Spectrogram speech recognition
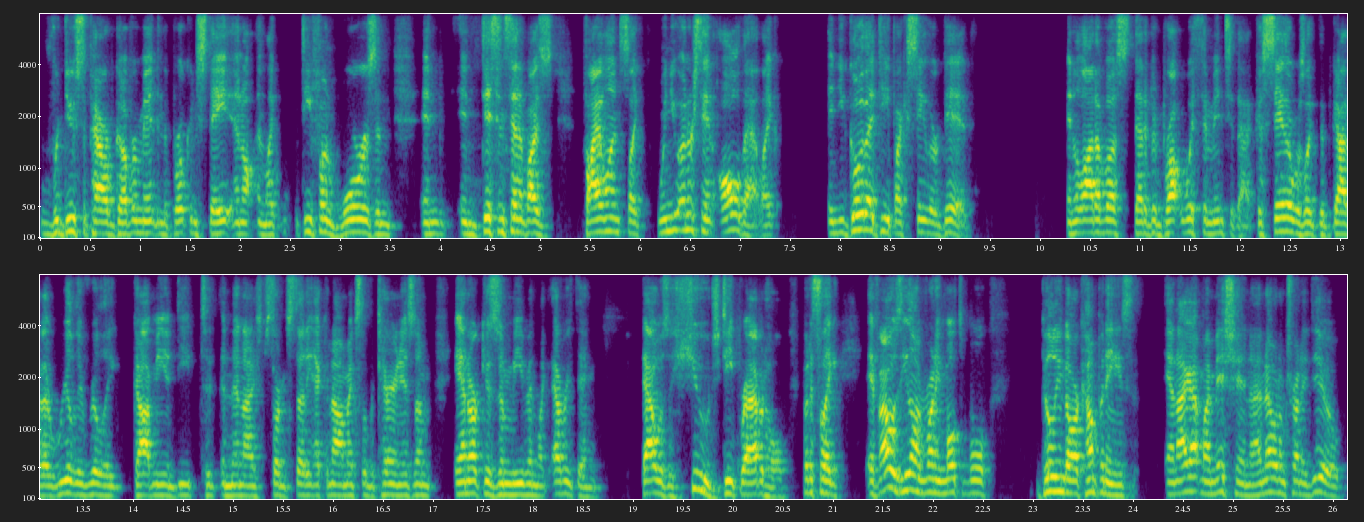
reduce the power of government and the broken state and, and like defund wars and and and disincentivize violence like when you understand all that like and you go that deep like Saylor did and a lot of us that have been brought with him into that because Saylor was like the guy that really really got me in deep to, and then I started studying economics libertarianism anarchism even like everything that was a huge deep rabbit hole but it's like if I was Elon running multiple billion dollar companies and I got my mission I know what I'm trying to do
